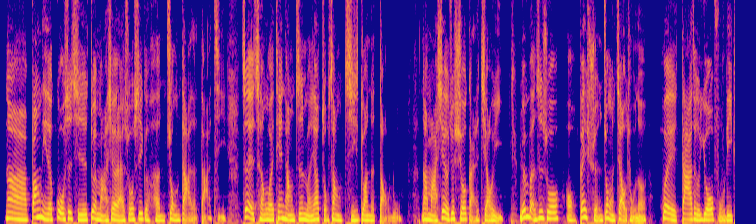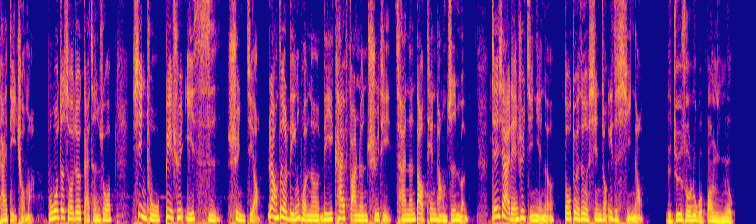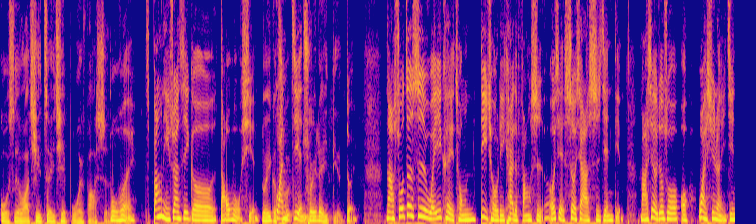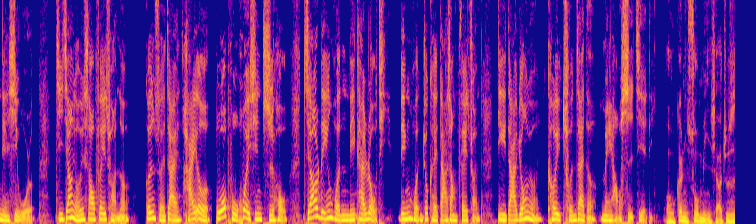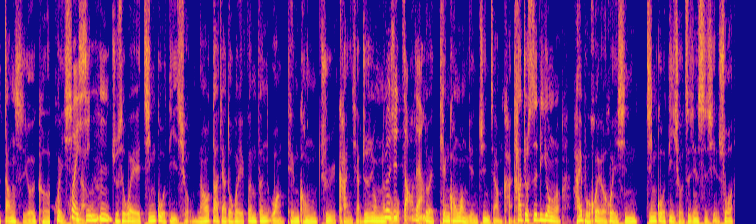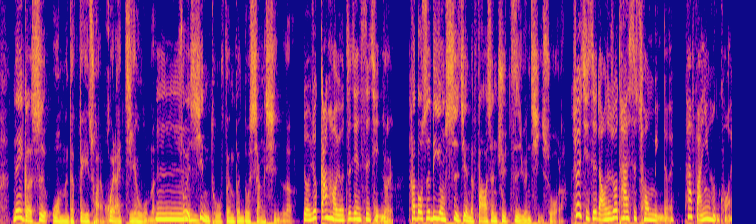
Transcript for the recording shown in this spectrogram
那邦尼的过世其实对马歇尔来说是一个很重大的打击，这也成为天堂之门要走上极端的道路。那马歇尔就修改了教义，原本是说，哦，被选中的教徒呢，会搭这个幽浮离开地球嘛？不过这时候就改成说，信徒必须以死殉教，让这个灵魂呢离开凡人躯体，才能到天堂之门。接下来连续几年呢，都对这个信众一直洗脑。也就是说，如果邦尼没有过世的话，其实这一切不会发生。不会，邦尼算是一个导火线，对，一个关键催泪点，对。那说这是唯一可以从地球离开的方式，而且设下了时间点。马歇尔就说：“哦，外星人已经联系我了，即将有一艘飞船呢，跟随在海尔博普彗星之后，只要灵魂离开肉体，灵魂就可以搭上飞船，抵达永远可以存在的美好世界里。”哦，我跟你说明一下，就是当时有一颗彗星，彗星，嗯，就是会经过地球，然后大家都会纷纷往天空去看一下，就是用那个去找这样，对，天空望远镜这样看。他就是利用了海普惠尔彗星经过地球这件事情，说那个是我们的飞船会来接我们，嗯，所以信徒纷纷都相信了。对，就刚好有这件事情。对。他都是利用事件的发生去自圆其说了，所以其实老实说，他是聪明的，他反应很快。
